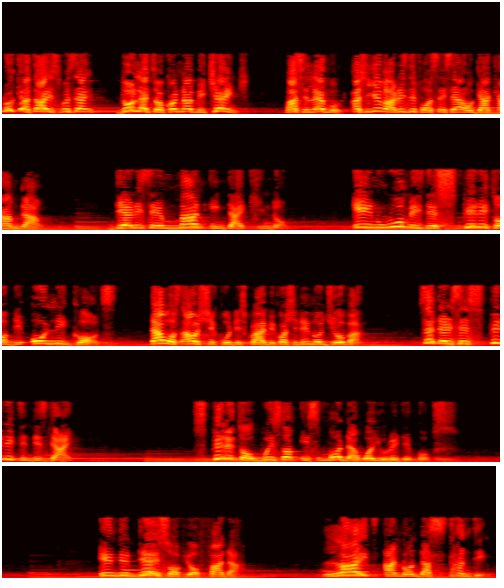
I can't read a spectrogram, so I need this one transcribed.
Look at how he's saying, Don't let your corner be changed. Verse 11. And she gave a reason for saying, Oh, God, calm down. There is a man in thy kingdom, in whom is the spirit of the only gods. That was how she could describe because she didn't know Jehovah. Said there is a spirit in this guy. Spirit of wisdom is more than what you read in books. In the days of your father, light and understanding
